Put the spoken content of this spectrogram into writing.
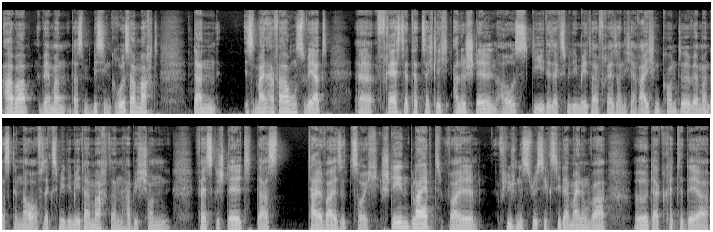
aber wenn man das ein bisschen größer macht, dann ist mein Erfahrungswert, äh, fräst er tatsächlich alle Stellen aus, die der 6 mm Fräser nicht erreichen konnte. Wenn man das genau auf 6 mm macht, dann habe ich schon festgestellt, dass teilweise Zeug stehen bleibt, weil Fusionist 360 der Meinung war, äh, da hätte der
